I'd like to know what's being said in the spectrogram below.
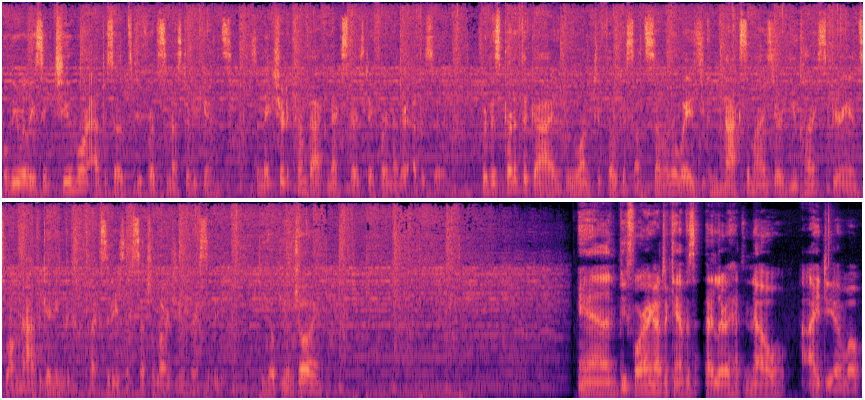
We'll be releasing two more episodes before the semester begins, so make sure to come back next Thursday for another episode. For this part of the guide, we wanted to focus on some of the ways you can maximize your UConn experience while navigating the complexities of such a large university. We hope you enjoy! And before I got to campus, I literally had no idea what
